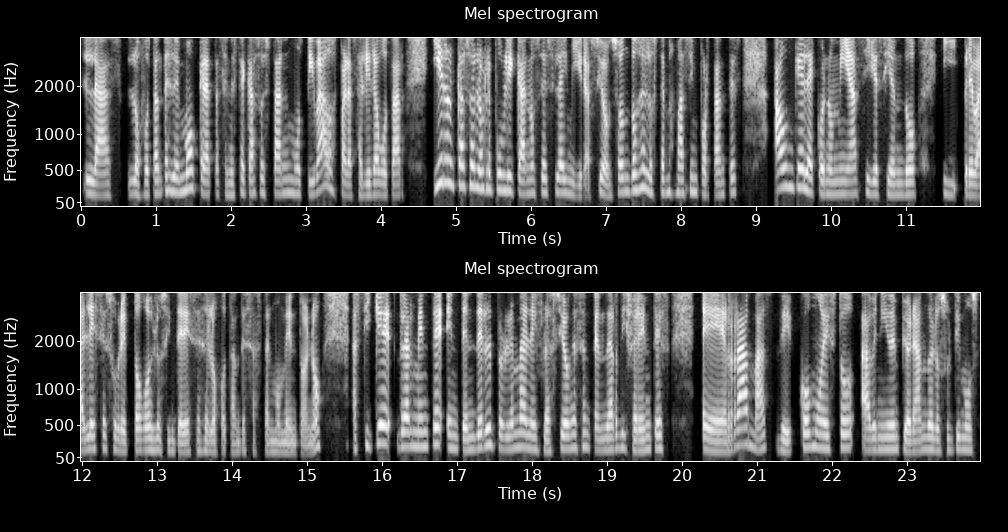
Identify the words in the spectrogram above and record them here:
los votantes demócratas en este caso están motivados para salir a votar y en el caso de los republicanos es la inmigración. Son dos de los temas más importantes, aunque la economía sigue siendo y prevalece sobre todos los intereses de los votantes hasta el momento, ¿no? Así que realmente entender el problema de la inflación es entender diferentes eh, ramas de cómo esto ha venido empeorando en los últimos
